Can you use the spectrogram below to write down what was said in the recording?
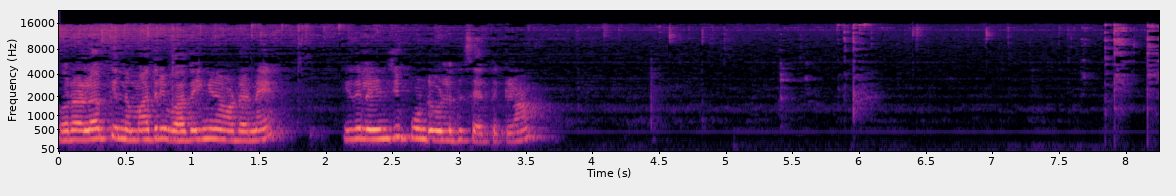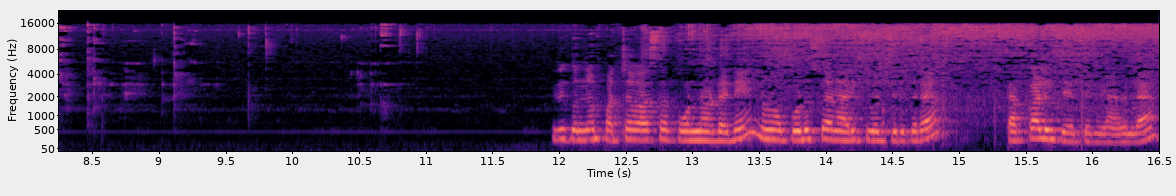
ஓரளவுக்கு இந்த மாதிரி வதங்கின உடனே இதில் இஞ்சி பூண்டு விழுது சேர்த்துக்கலாம். இது கொஞ்சம் பச்சை வாசம் போன உடனே நம்ம பொடுசா நறுக்கி வச்சிருக்கிற தக்காளி சேர்த்துக்கலாம் அதில்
